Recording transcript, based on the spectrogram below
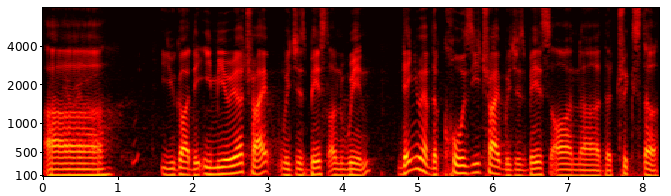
Uh, you got the Emeria tribe, which is based on wind. Then you have the Cosi tribe, which is based on uh, the trickster.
